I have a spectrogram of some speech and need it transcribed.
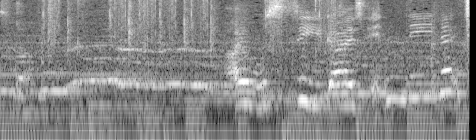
stuff. I will see you guys in the next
